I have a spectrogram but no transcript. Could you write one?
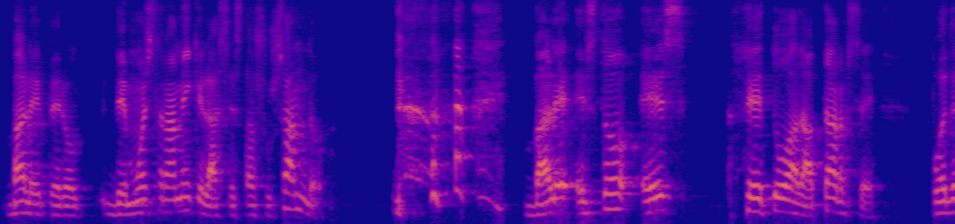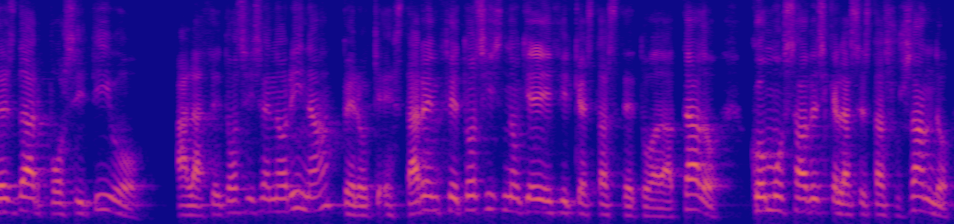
Vale, pero demuéstrame que las estás usando. vale, esto es cetoadaptarse. Puedes dar positivo a la cetosis en orina, pero que estar en cetosis no quiere decir que estás cetoadaptado. ¿Cómo sabes que las estás usando?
